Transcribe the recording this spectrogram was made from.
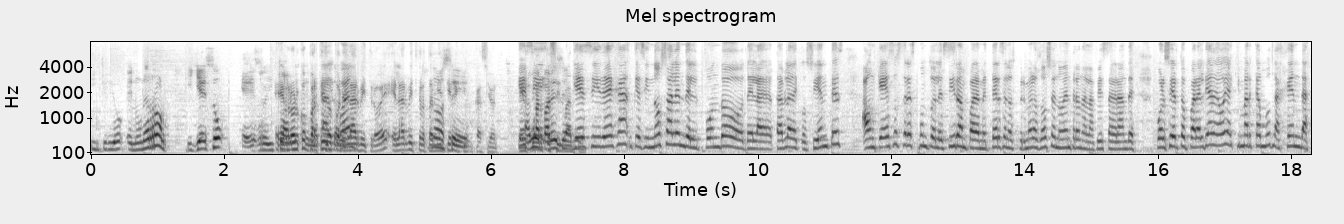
incurrió en un error. Y eso es Error compartido con el árbitro, ¿eh? El árbitro también tiene equivocación. Que, si, que si dejan, que si no salen del fondo de la tabla de cocientes, aunque esos tres puntos les sirvan para meterse en los primeros 12, no entran a la fiesta grande. Por cierto, para el día de hoy aquí marcamos la agenda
